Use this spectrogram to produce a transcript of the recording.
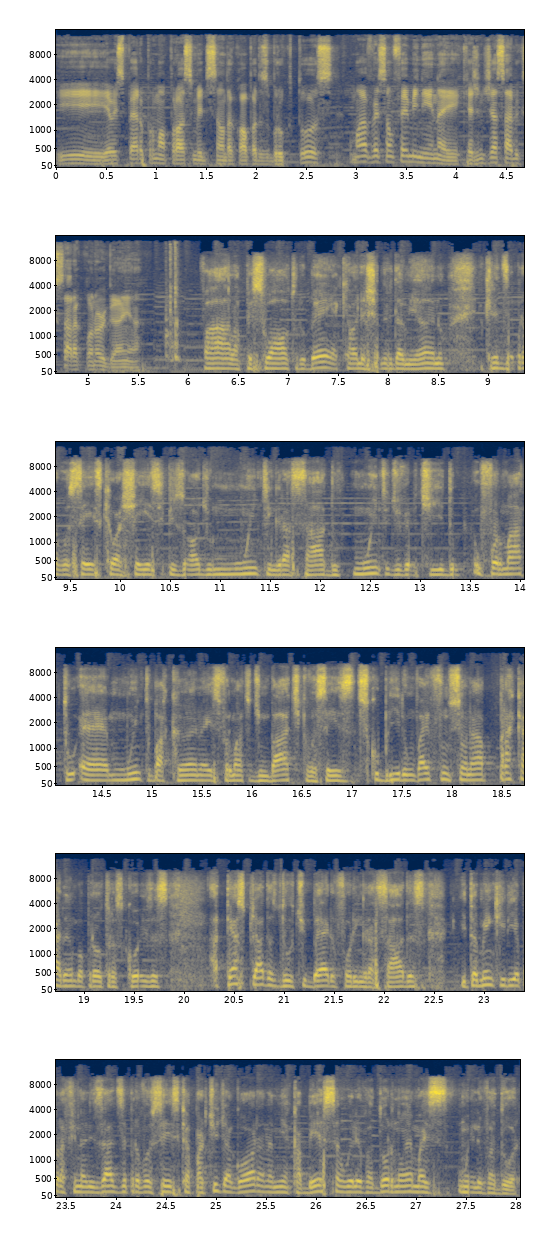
E eu espero para uma próxima edição da Copa dos Brucutus, uma versão feminina aí, que a gente já sabe que Sarah Connor ganha. Fala pessoal, tudo bem? Aqui é o Alexandre Damiano. Eu queria dizer para vocês que eu achei esse episódio muito engraçado, muito divertido. O formato é muito bacana, esse formato de embate que vocês descobriram vai funcionar pra caramba para outras coisas. Até as piadas do Tibério foram engraçadas. E também queria para finalizar dizer para vocês que a partir de agora, na minha cabeça, o elevador não é mais um elevador.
